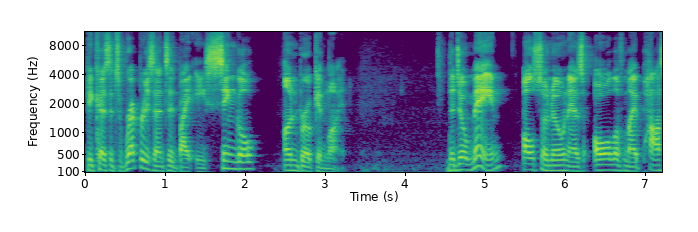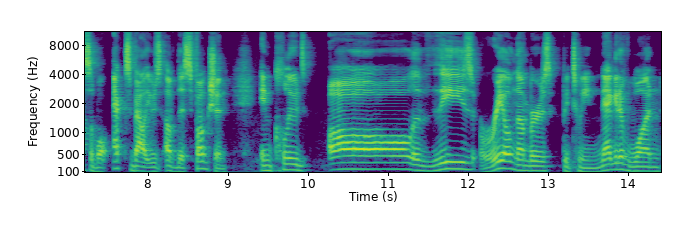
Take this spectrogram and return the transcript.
because it's represented by a single unbroken line. The domain, also known as all of my possible x values of this function, includes all of these real numbers between negative 1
